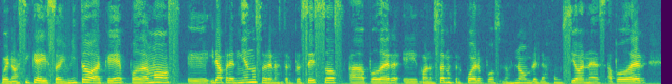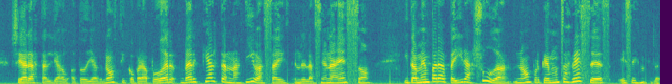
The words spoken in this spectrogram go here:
Bueno, así que eso, invito a que podamos eh, ir aprendiendo sobre nuestros procesos, a poder eh, conocer nuestros cuerpos, los nombres, las funciones, a poder llegar hasta el dia- autodiagnóstico, para poder ver qué alternativas hay en relación a eso y también para pedir ayuda, ¿no? Porque muchas veces esos, los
